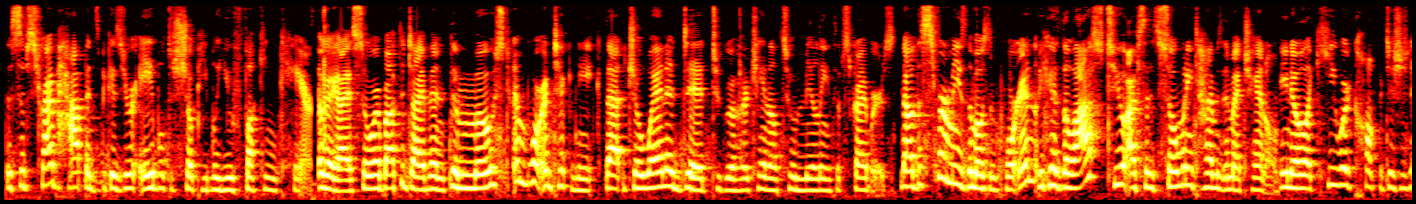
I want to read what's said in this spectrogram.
The subscribe happens because you're able to show people you fucking care. Okay guys, so we're about to dive in. The most important technique that Joanna did to grow her channel to a million subscribers. Now, this for me is the most important because the last two I've said so many times in my channel. You know, like keyword competition,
